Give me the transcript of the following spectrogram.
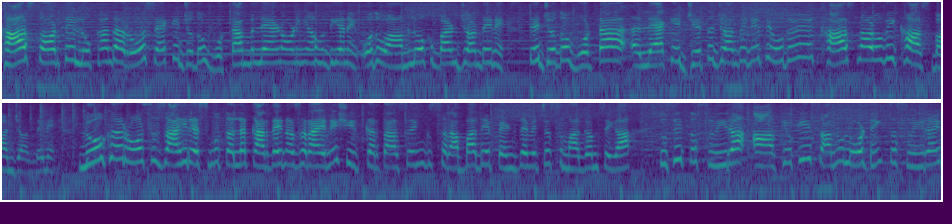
ਖਾਸ ਤੌਰ ਤੇ ਲੋਕਾਂ ਦਾ ਰੋਸ ਹੈ ਕਿ ਜਦੋਂ ਵੋਟਾਂ ਲੈਣ ਆਉਣੀਆਂ ਹੁੰਦੀਆਂ ਨੇ, ਉਦੋਂ ਆਮ ਲੋਕ ਬਣ ਜਾਂਦੇ ਨੇ। ਤੇ ਜਦੋਂ ਵੋਟਾਂ ਲੈ ਕੇ ਜਿੱਤ ਜਾਂਦੇ ਨੇ ਤੇ ਉਹਦੇ ਖਾਸ ਨਾਲੋਂ ਵੀ ਖਾਸ ਬਣ ਜਾਂਦੇ ਨੇ। ਲੋਕ ਰੋਸ ਜ਼ਾਹਿਰ ਇਸ ਮੁਤਲਕ ਕਰਦੇ ਨਜ਼ਰ ਆਏ ਨੇ। ਸ਼ਹੀਦ ਕਰਤਾਰ ਸਿੰਘ ਸਰਾਭਾ ਦੇ ਪਿੰਡ ਦੇ ਵਿੱਚ ਸਮਾਗਮ ਸੀਗਾ। ਤੁਸੀਂ ਤਸਵੀਰਾਂ ਆ, ਕਿਉਂਕਿ ਸਾਨੂੰ ਲੋੜ ਨਹੀਂ, ਤਸਵੀਰਾਂ ਹੀ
